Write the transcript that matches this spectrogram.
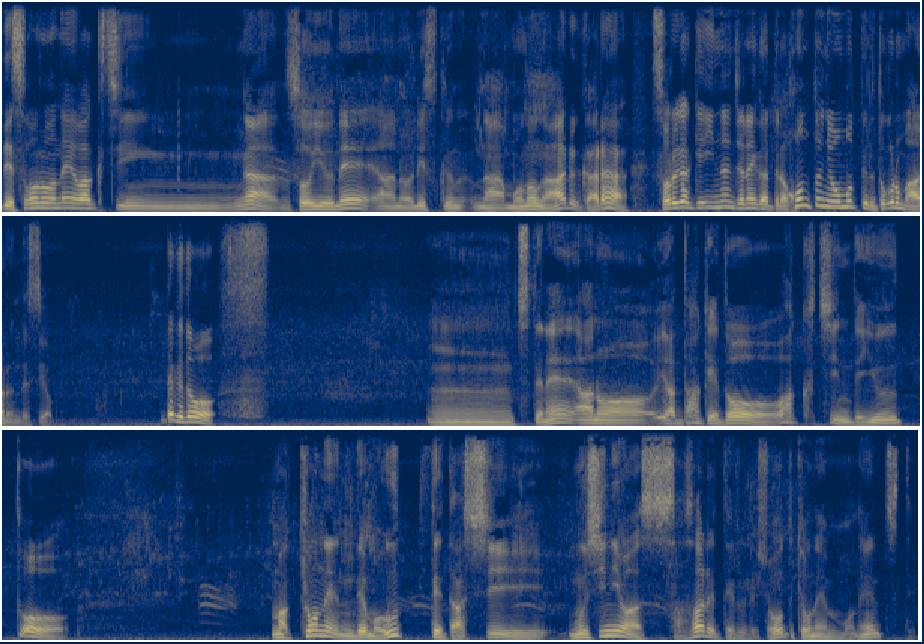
で、そのね、ワクチンが、そういうね、あの、リスクなものがあるから、それが原因なんじゃないかっていうのは本当に思ってるところもあるんですよ。だけど、うーん、つってね、あの、いや、だけど、ワクチンで言うと、まあ、去年でも打ってたし、虫には刺されてるでしょ？って去年もね、つって。だ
